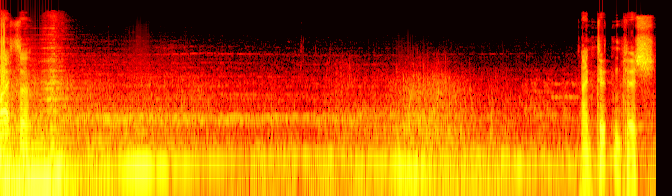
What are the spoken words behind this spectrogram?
Scheiße. Ein Tittenfisch.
